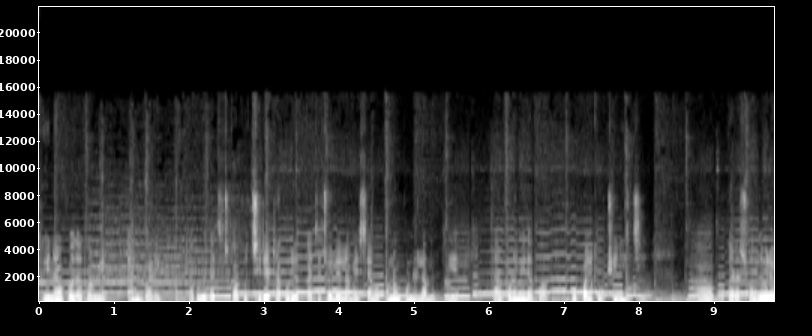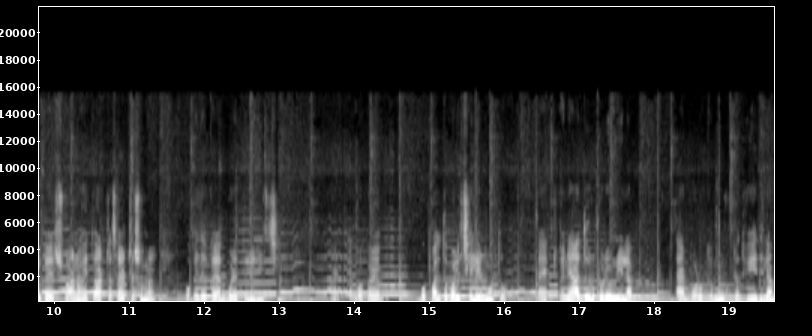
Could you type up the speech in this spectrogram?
ধুয়ে নেওয়ার পর দেখো আমি একবারে ঠাকুরের কাছে কাপড় ছিঁড়ে ঠাকুরের কাছে চলে এলাম, এসে একবার প্রণাম করে নিলাম, দিয়ে তারপর আমি দেখো গোপালকে উঠিয়ে নিচ্ছি। ওকে একটা সন্ধ্যেবেলা ওকে শোয়ানো হয় তো আটটা সাড়ে আটটার সময়, ওকে দেখো একবারে তুলে নিচ্ছি। আর একবার গোপাল তো বলে ছেলের মতো, তাই একটুখানি আদর করেও নিলাম। তারপর ওকে মুখটা ধুয়ে দিলাম,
